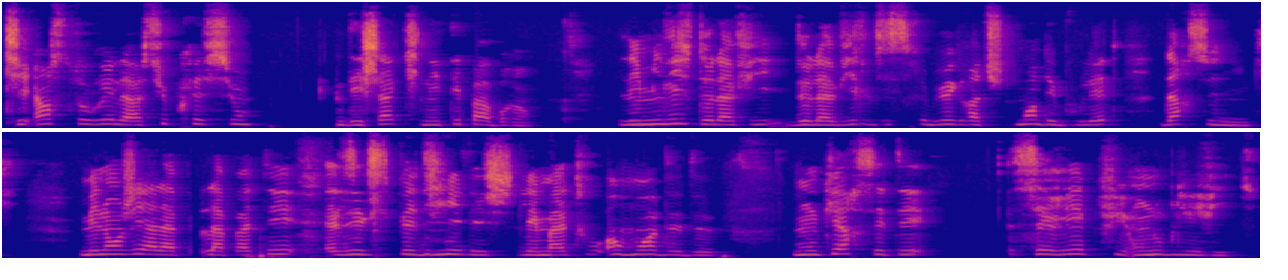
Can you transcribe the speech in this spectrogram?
qui instaurait la suppression des chats qui n'étaient pas bruns. Les milices de la, ville distribuaient gratuitement des boulettes d'arsenic. Mélangées à la, pâtée, elles expédiaient les matous en moins de deux. Mon cœur s'était serré, puis on oublie vite.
